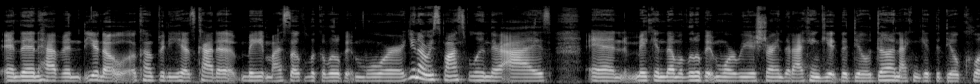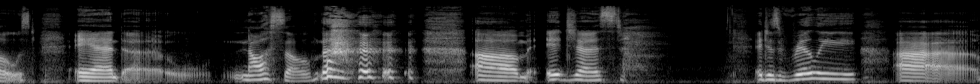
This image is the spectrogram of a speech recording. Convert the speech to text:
and then having you know a company has kind of made myself look a little bit more you know responsible in their eyes and making them a little bit more reassuring that i can get the deal done i can get the deal closed and uh, and also. Um, it just it just really uh,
